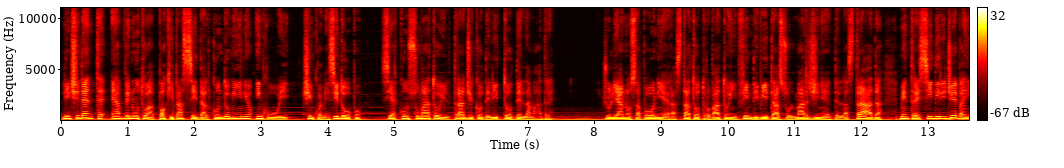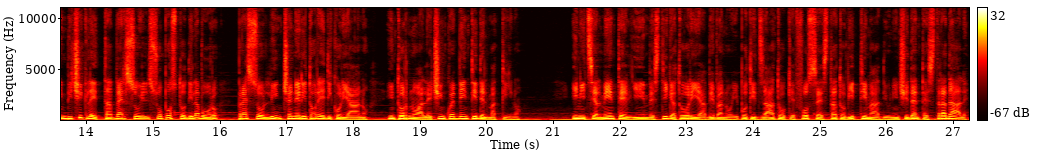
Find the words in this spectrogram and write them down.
L'incidente è avvenuto a pochi passi dal condominio in cui, cinque mesi dopo, si è consumato il tragico delitto della madre. Giuliano Saponi era stato trovato in fin di vita sul margine della strada mentre si dirigeva in bicicletta verso il suo posto di lavoro presso l'inceneritore di Coriano, intorno alle 5.20 del mattino. Inizialmente gli investigatori avevano ipotizzato che fosse stato vittima di un incidente stradale,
